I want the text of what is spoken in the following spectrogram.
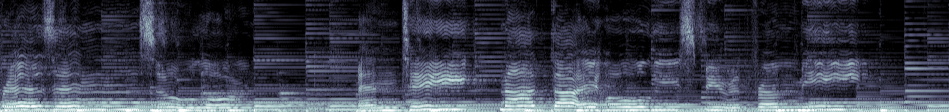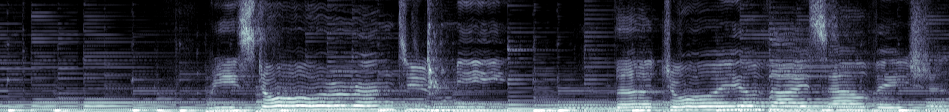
presence, O Lord, take not thy Holy Spirit from me. Restore unto me the joy of thy salvation,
